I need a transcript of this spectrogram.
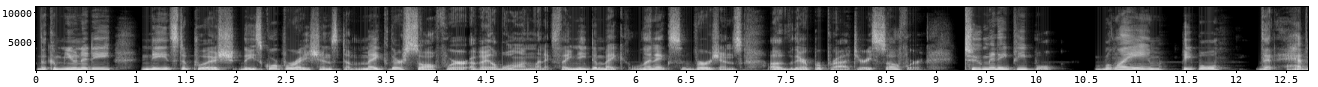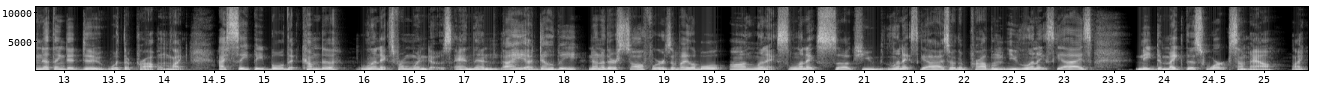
the community needs to push these corporations to make their software available on Linux. They need to make Linux versions of their proprietary software. Too many people blame people that have nothing to do with the problem. Like I see people that come to Linux from Windows and then, hey, Adobe, none of their software is available on Linux. Linux sucks. You Linux guys are the problem. You Linux guys need to make this work somehow. Like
